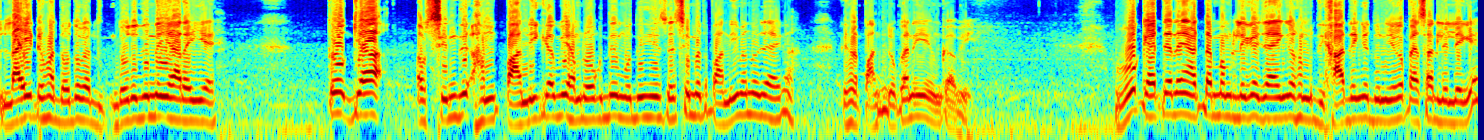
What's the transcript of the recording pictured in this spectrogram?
लाइट वहाँ दो दो दो दो दिन नहीं आ रही है। तो क्या अब सिंध, हम पानी का भी हम रोक दें मोदी जी जैसे में तो पानी बंद हो जाएगा। लेकिन पानी रोका नहीं है उनका भी। वो कहते रहे आटम बम लेके जाएँगे हम दिखा देंगे, दुनिया को पैसा ले लेंगे।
